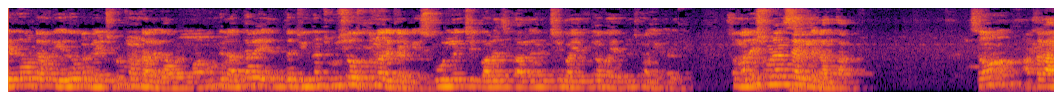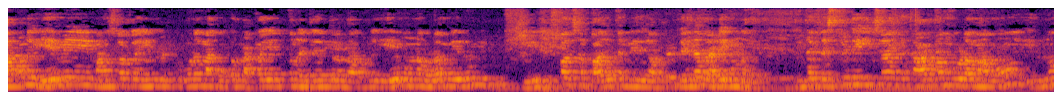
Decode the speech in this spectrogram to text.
ఏదో ఒకటి ఏదో ఒకటి నేర్చుకుంటూ ఉండాలి కాబట్టి మనం మీరు అందరూ ఎంత జీవితం చూసి వస్తున్నారు ఇక్కడికి? స్కూల్ నుంచి కాలేజ్ కాలేజ్ నుంచి వైఫ్గా వైఫ్ నుంచి మళ్ళీ ఇక్కడికి. సో మళ్ళీ స్టూడెంట్స్ అయ్యారు మీరు అంతా సో అట్లా కాకుండా ఏమి మనసులో అట్లా ఏం పెట్టుకోకుండా నాకు ఒక అట్లా చెప్తున్నా ఎట్లా చెప్తున్నా కాకుండా ఏమున్నా కూడా మీరు చేయించుకోవాల్సిన బాధ్యత మీది కాబట్టి ట్రైనర్ రెడీగా ఉన్నది ఇంత ఫెసిలిటీ ఇచ్చడానికి కారణం కూడా మనము ఎన్నో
